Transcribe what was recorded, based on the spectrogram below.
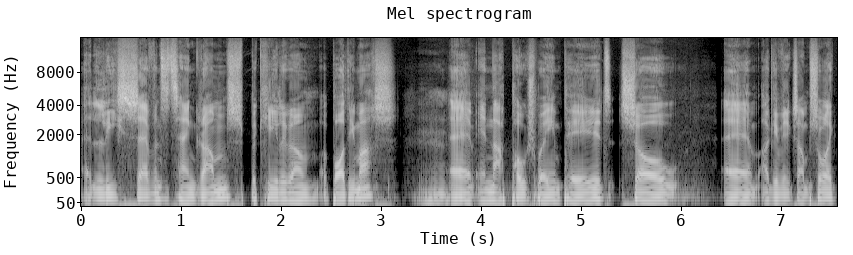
at least seven to ten grams per kilogram of body mass Mhm. um, in that post weighing period. So um, I'll give you an example. So like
